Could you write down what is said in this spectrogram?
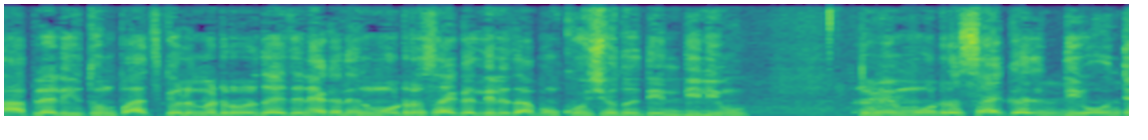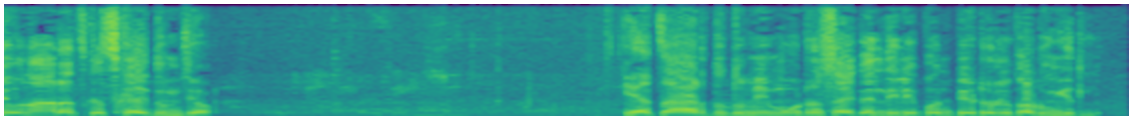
आपल्याला इथून पाच किलोमीटरवर जायचं नाही एखाद्याने मोटरसायकल दिलं तर आपण खुश होतो त्याने दिली म्हणून. तुम्ही मोटरसायकल देऊन तेव्हा नाराज कसं काय तुमच्यावर? याचा अर्थ तुम्ही मोटरसायकल दिली पण पेट्रोल काढून घेतलं.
